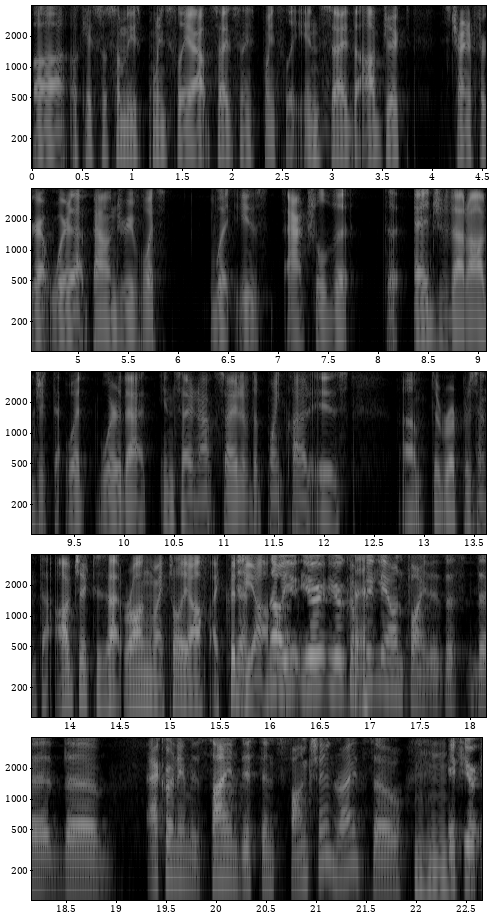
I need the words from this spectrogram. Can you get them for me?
uh, okay, so some of these points lay outside, some of these points lay inside the object. It's trying to figure out where that boundary of what's what is actual the the edge of that object that what where that inside and outside of the point cloud is um, to represent that object. Is that wrong? Am I totally off? I could yes. be off. No, you're you're completely on point. It's just the the acronym is sign distance function, right? So mm-hmm. if you're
